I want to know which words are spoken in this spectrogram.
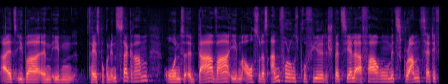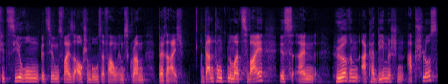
als über ähm, eben Facebook und Instagram. Und äh, da war eben auch so das Anforderungsprofil, spezielle Erfahrungen mit Scrum, Zertifizierung beziehungsweise auch schon Berufserfahrung im Scrum-Bereich. Und dann Punkt Nummer zwei ist ein höheren akademischen Abschluss.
